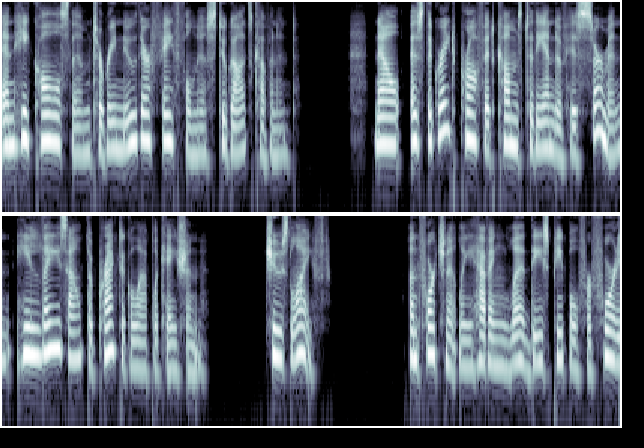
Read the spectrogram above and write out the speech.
and he calls them to renew their faithfulness to God's covenant. Now, as the great prophet comes to the end of his sermon, he lays out the practical application choose life. Unfortunately, having led these people for forty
